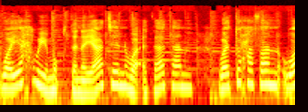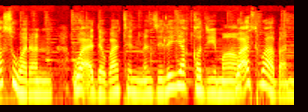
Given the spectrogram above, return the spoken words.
ويحوي مقتنيات واثاثا وتحفا وصورا وأدوات منزلية قديمة واثوابا.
